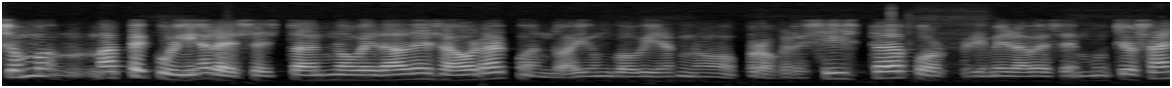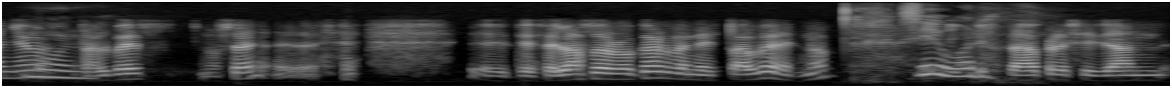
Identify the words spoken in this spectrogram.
son más peculiares estas novedades ahora cuando hay un gobierno progresista por primera vez en muchos años, tal vez, no sé, eh, eh, desde Lázaro Cárdenas tal vez, ¿no? Sí, bueno. Que está presidiendo,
